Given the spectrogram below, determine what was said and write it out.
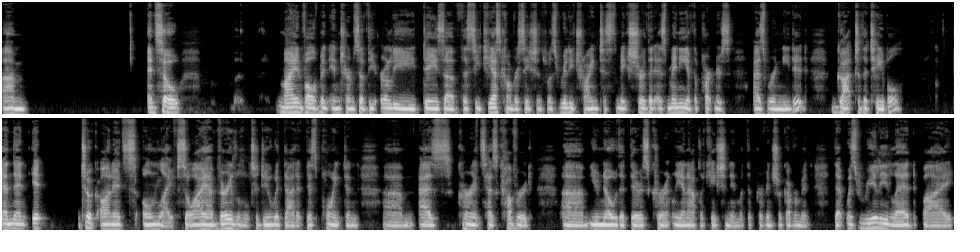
Um, and so my involvement in terms of the early days of the CTS conversations was really trying to make sure that as many of the partners as were needed got to the table and then it took on its own life. So I have very little to do with that at this point. And um, as Currents has covered, um, you know that there's currently an application in with the provincial government that was really led by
